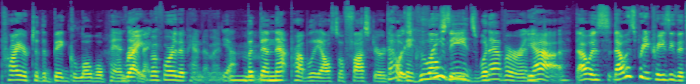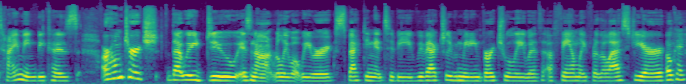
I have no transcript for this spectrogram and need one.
prior to the big global pandemic. right before the pandemic Yeah, Mhm. but then that probably also fostered. That was okay, who else needs whatever? And yeah that was that was pretty crazy the timing because our home church that we do is not really what we were expecting it to be we've actually been meeting virtually with a family for the last year Okay.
